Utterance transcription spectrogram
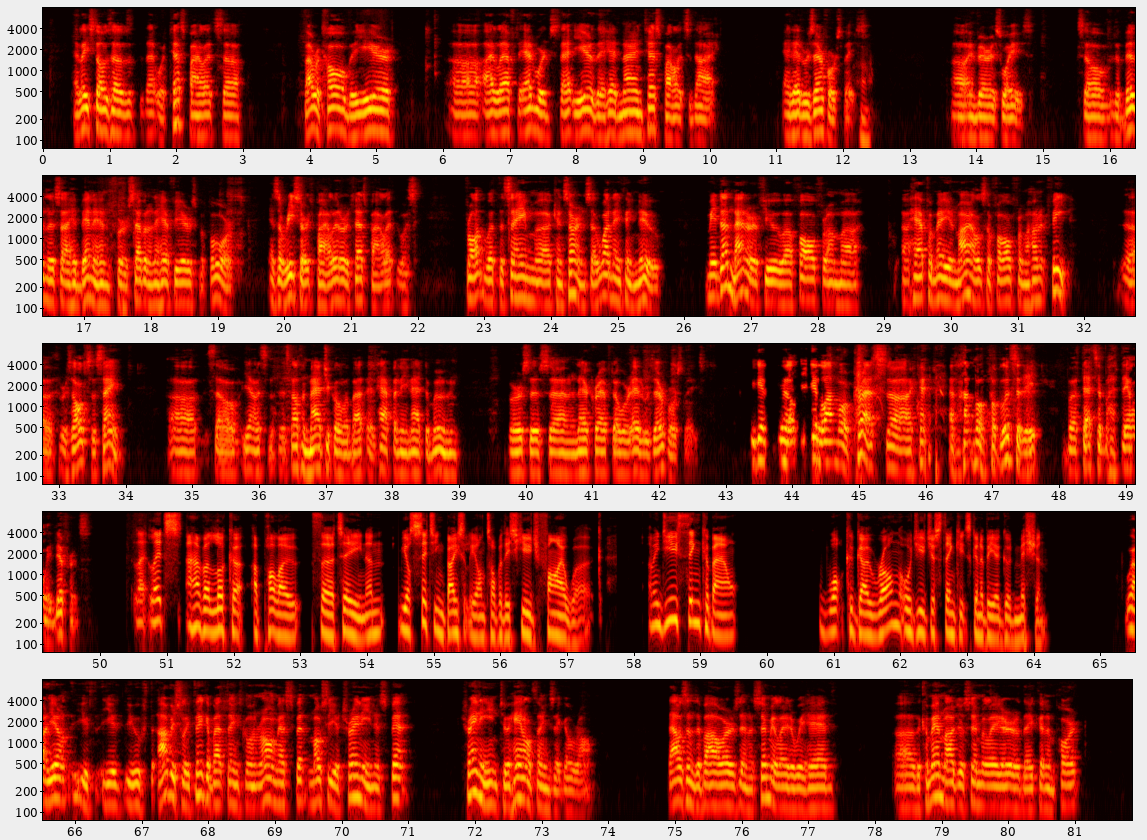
At least those of that were test pilots. Uh, if I recall, the year uh, I left Edwards that year, they had nine test pilots die at Edwards Air Force Base huh. uh, in various ways. So the business I had been in for seven and a half years before, as a research pilot or a test pilot, was fraught with the same uh, concerns. So it wasn't anything new. I mean, it doesn't matter if you uh, fall from uh, a half a million miles or fall from 100 feet. The result's the same. Uh, so, you know, it's, there's nothing magical about it happening at the moon versus uh, an aircraft over Edwards Air Force Base. You get, you know, you get a lot more press, uh, a lot more publicity, but that's about the only difference let, us have a look at Apollo 13. And you're sitting basically on top of this huge firework. I mean, do you think about what could go wrong, or do you just think it's going to be a good mission? Well, you know, you you you obviously think about things going wrong. That's spent most of your training is spent training to handle things that go wrong. Thousands of hours in a simulator we had uh, the command module simulator, they can impart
